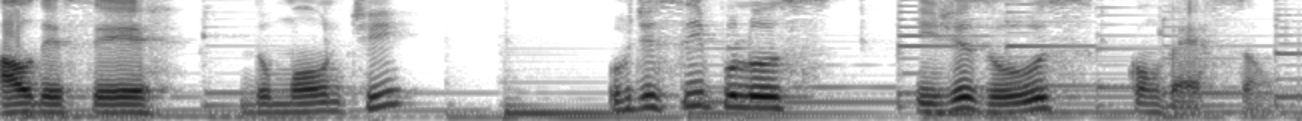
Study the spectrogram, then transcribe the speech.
ao descer do monte, os discípulos e Jesus conversam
